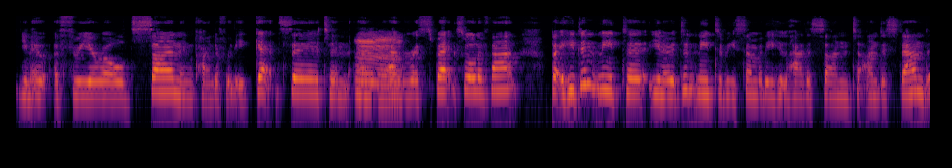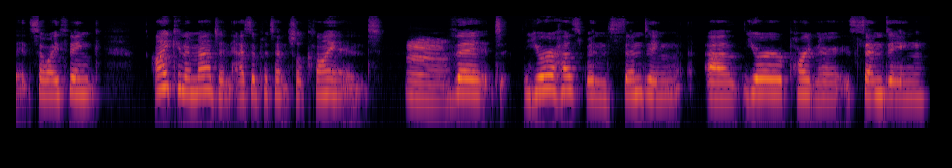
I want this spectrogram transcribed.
you know, a three year old son and kind of really gets it and, and, mm. and respects all of that. But he didn't need to, you know, it didn't need to be somebody who had a son to understand it. So I think I can imagine as a potential client. Mm. That your husband sending, uh, your partner sending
